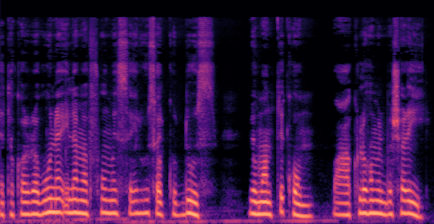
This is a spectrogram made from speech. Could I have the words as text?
يتقربون إلى مفهوم الثالوث القدوس بمنطقهم وعقلهم البشري.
